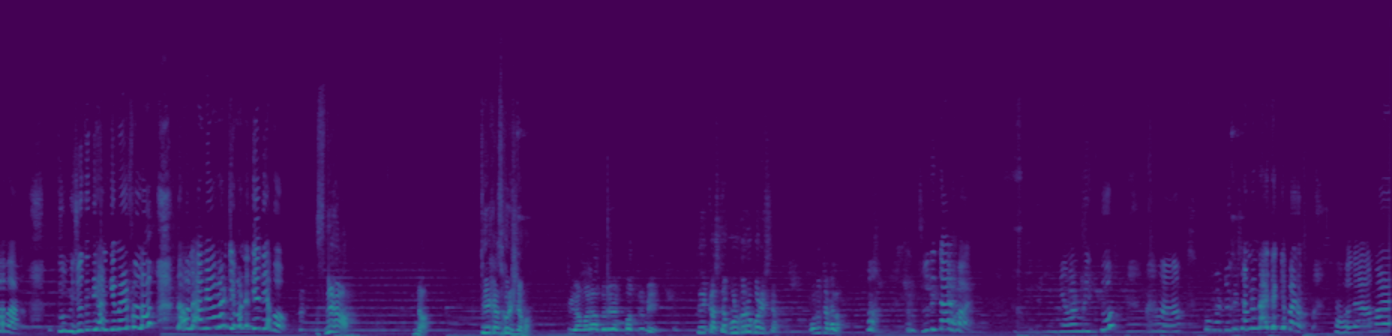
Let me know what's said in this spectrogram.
বাবা তুমি যদি ধ্যানকে মেরে ফেলো তাহলে আমি আমার জীবনে দিয়ে দেব। স্নেহা! না তুই কাজ করিস না মা। তুই আমার আদরের একমাত্র মেয়ে। তুই এই কাজটা ভুল করেও করিস না। বন্ধুটা ফেলা। যদি তাই হয় তুমি আমার মৃত্যু হ্যাঁ, তোমার চোখের সামনে নাই দেখতে পারো। তাহলে আমার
